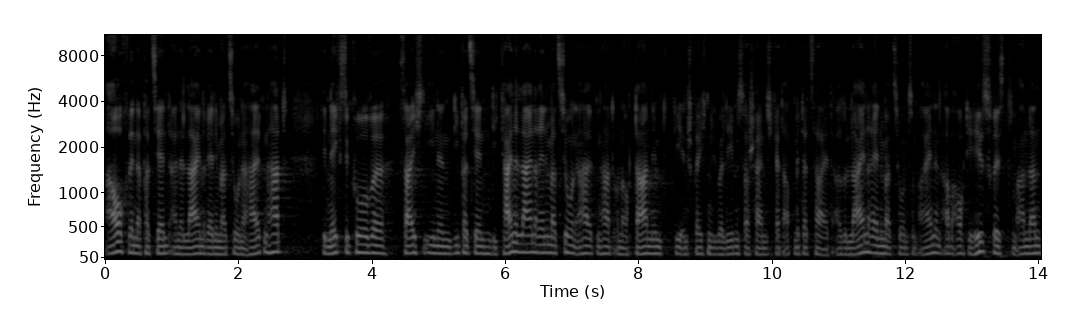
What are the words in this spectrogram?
auch wenn der Patient eine Laienreanimation erhalten hat. Die nächste Kurve zeigt Ihnen die Patienten, die keine Laienreanimation erhalten hat und auch da nimmt die entsprechende Überlebenswahrscheinlichkeit ab mit der Zeit. Also Laienreanimation zum einen, aber auch die Hilfsfrist zum anderen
